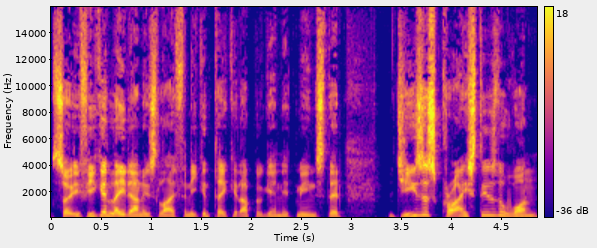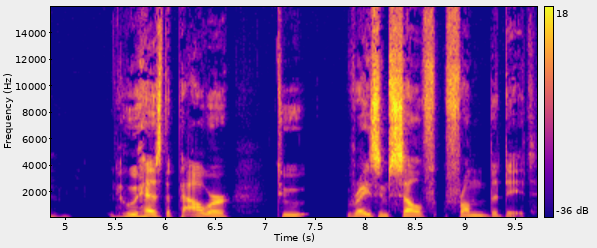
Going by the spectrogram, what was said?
So if he can lay down his life and he can take it up again, it means that Jesus Christ is the one who has the power to raise himself from the dead.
